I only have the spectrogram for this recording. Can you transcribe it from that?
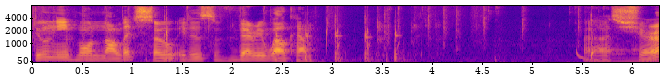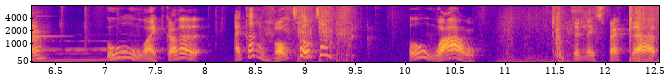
do need more knowledge, so it is very welcome. Uh, sure. Ooh, I got a... I got a vault totem? Oh, wow. Didn't expect that.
